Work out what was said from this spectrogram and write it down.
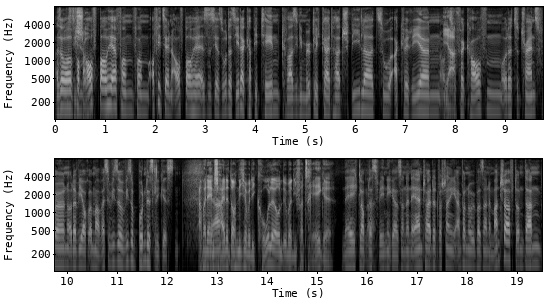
Also vom Show. Aufbau her, vom, vom offiziellen Aufbau her ist es ja so, dass jeder Kapitän quasi die Möglichkeit hat, Spieler zu akquirieren und Ja. zu verkaufen oder zu transferen oder wie auch immer. Weißt du, wie so, wie so Bundesligisten. Aber der Ja. entscheidet doch nicht über die Kohle und über die Verträge. Nee, ich glaube das weniger, sondern er entscheidet wahrscheinlich einfach nur über seine Mannschaft und dann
